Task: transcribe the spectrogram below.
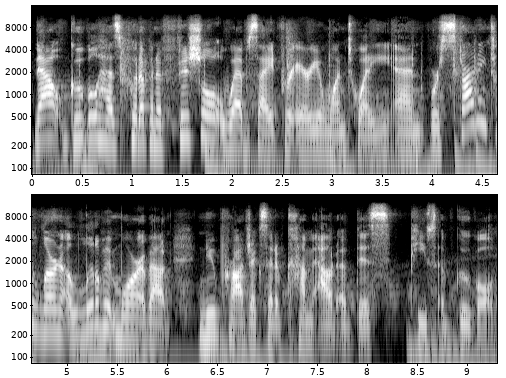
Now, Google has put up an official website for Area 120, and we're starting to learn a little bit more about new projects that have come out of this piece of Google.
